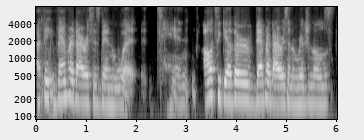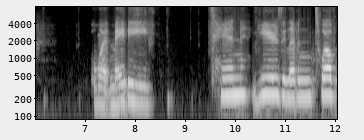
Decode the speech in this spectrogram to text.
I think Vampire Diaries has been what 10 altogether Vampire Diaries and originals what maybe 10 years 11 12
